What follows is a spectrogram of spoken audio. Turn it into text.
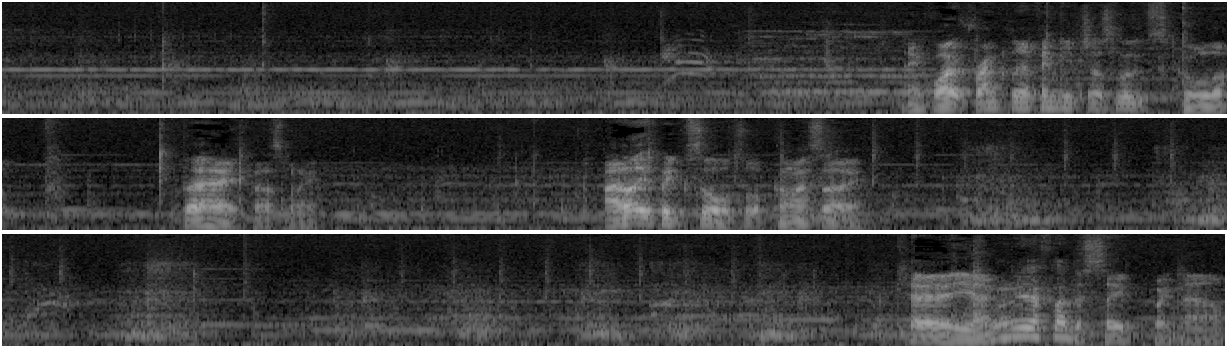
And quite frankly, I think it just looks cooler. But hey, that's me. I like big swords, what can I say? Okay, I'm gonna go find a safe point now.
